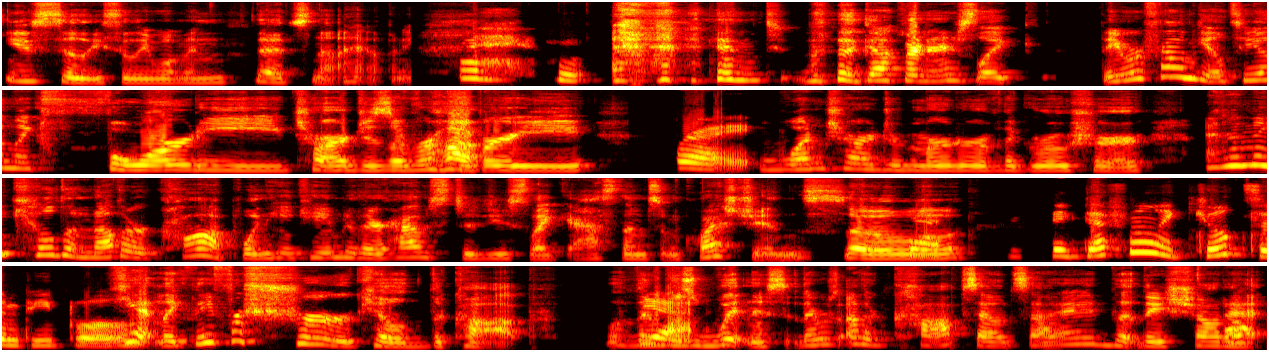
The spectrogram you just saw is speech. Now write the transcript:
you silly, silly woman. That's not happening. and the governor's like they were found guilty on like 40 charges of robbery right. one charge of murder of the grocer and then they killed another cop when he came to their house to just like ask them some questions so They definitely killed some people. yeah, like they for sure killed the cop well, there Yeah. was witness there was other cops outside that they shot That's at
